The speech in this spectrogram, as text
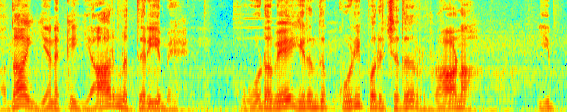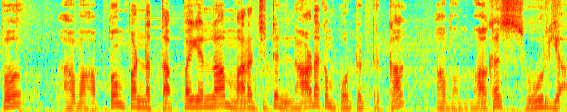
அதான் எனக்கு யாருன்னு தெரியுமே. கூடவே இருந்து குழி பறிச்சது ராணா. இப்போ அவன் அப்பம் பண்ண தப்பையெல்லாம் மறைச்சிட்டு நாடகம் போட்டுட்டு இருக்கான் அவன் மகன் சூர்யா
